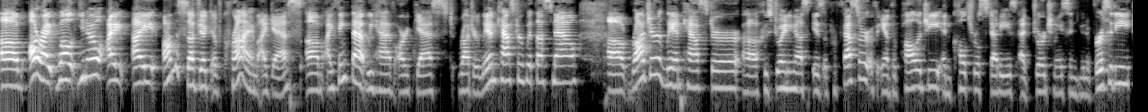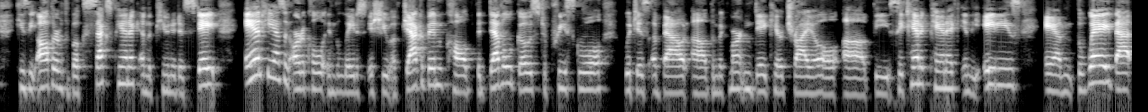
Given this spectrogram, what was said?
Um, all right. Well, you know, I, I, on the subject of crime, I guess, um, I think that we have our guest Roger Lancaster with us now. Uh, Roger Lancaster, uh, who's joining us, is a professor of anthropology and cultural studies at George Mason University. He's the author of the book Sex Panic and the Punitive State, and he has an article in the latest issue of Jacobin called "The Devil Goes to Preschool," which is about uh, the McMartin daycare trial, uh, the Satanic Panic in the '80s, and the way that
